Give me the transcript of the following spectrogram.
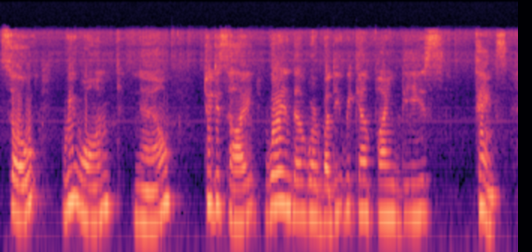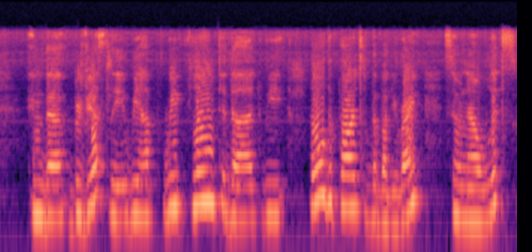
So we want now to decide where in the, our body we can find these things. In the previously we have we learned that we all the parts of the body, right? So now let's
